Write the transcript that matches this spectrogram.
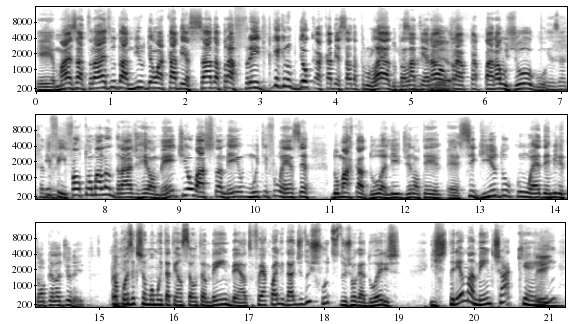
É, mais atrás, o Danilo deu uma cabeçada para frente. Por que, que não deu a cabeçada para o lado, para lateral, para parar o jogo? Exatamente. Enfim, faltou malandragem realmente. E eu acho também muita influência do marcador ali de não ter é, seguido com o Éder Militão pela direita. Uma coisa que chamou muita atenção também, Beto, foi a qualidade dos chutes dos jogadores extremamente aquém Bem,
